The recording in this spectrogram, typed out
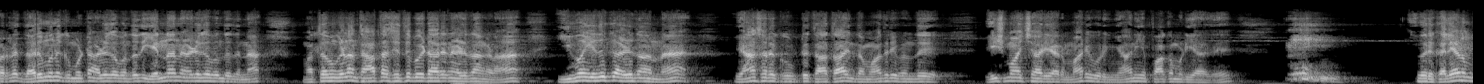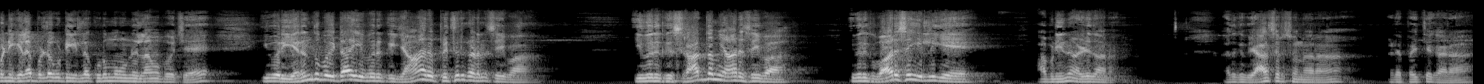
வரல. தருமனுக்கு மட்டும் அழுக வந்தது. என்னன்னு அழுக வந்ததுன்னா மற்றவங்கெல்லாம் தாத்தா செத்து போயிட்டாருன்னு எழுதாங்கன்னா இவன் எதுக்கு அழுதான்னா வியாசரை கூப்பிட்டு தாத்தா இந்த மாதிரி வந்து பீஷ்மாச்சாரியார் மாதிரி ஒரு ஞானியை பார்க்க முடியாது. இவர் கல்யாணம் பண்ணிக்கல பிள்ளைக்குட்டி இல்லை குடும்பம் ஒன்றும் இல்லாமல் போச்சு. இவர் இறந்து போயிட்டா இவருக்கு யாரு பித்திருக்கடன் செய்வா? இவருக்கு சிராத்தம் யாரு செய்வா? இவருக்கு வாரிசை இல்லையே அப்படின்னு அழுதானா அதுக்கு வியாசர் சொன்னாராம் அட பைத்தியக்காரா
